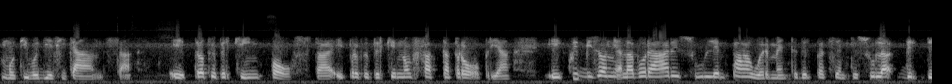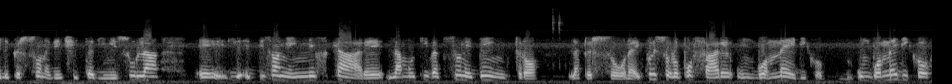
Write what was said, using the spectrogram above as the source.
motivo di esitanza. Eh, proprio perché imposta e proprio perché non fatta propria e qui bisogna lavorare sull'empowerment del paziente, sulla, de, delle persone, dei cittadini, sulla, eh, bisogna innescare la motivazione dentro la persona e questo lo può fare un buon medico, un buon medico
